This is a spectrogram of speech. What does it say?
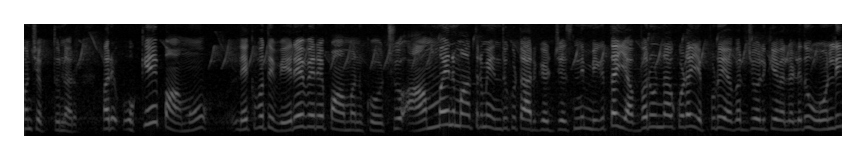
అని చెప్తున్నారు. మరి ఒకే పాము లేకపోతే వేరే వేరే పాము అనుకోవచ్చు ఆ అమ్మాయిని మాత్రమే ఎందుకు టార్గెట్ చేసింది? మిగతా ఎవరున్నా కూడా ఎప్పుడు ఎవరి జోలికి వెళ్ళలేదు. ఓన్లీ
